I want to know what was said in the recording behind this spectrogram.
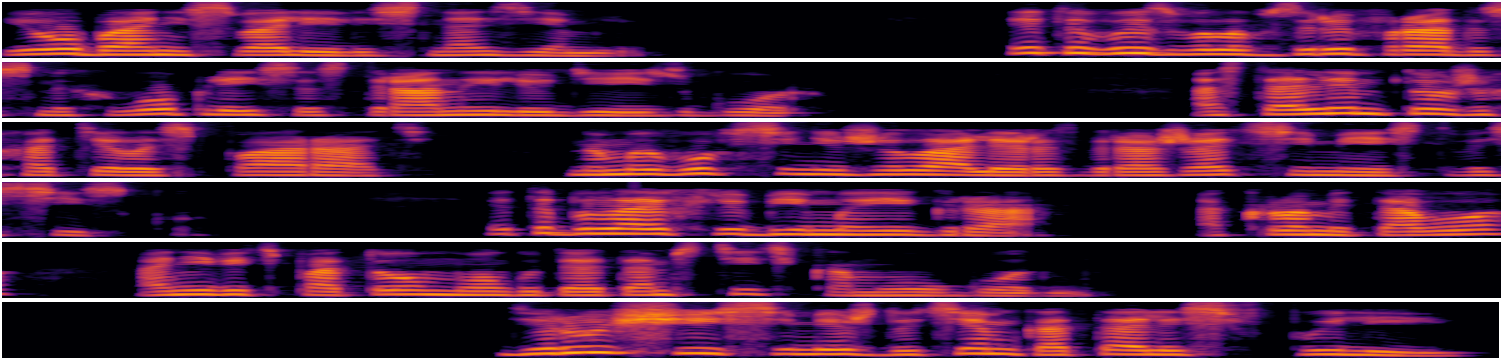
и оба они свалились на землю. Это вызвало взрыв радостных воплей со стороны людей из гор. Остальным тоже хотелось поорать, но мы вовсе не желали раздражать семейство Сиску. Это была их любимая игра, а кроме того, они ведь потом могут и отомстить кому угодно. Дерущиеся между тем катались в пыли,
